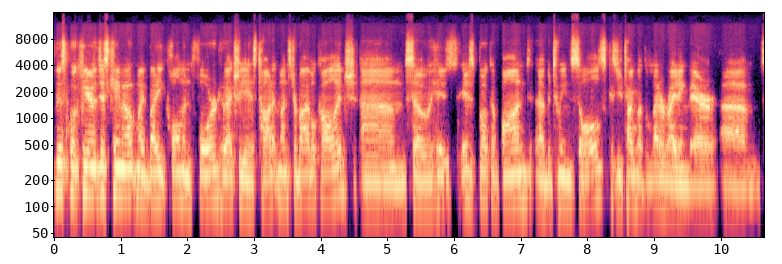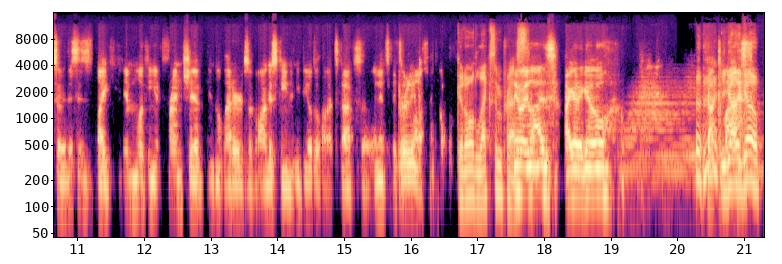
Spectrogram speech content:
this book here just came out. My buddy Coleman Ford, who actually has taught at Munster Bible College. Um, so his his book, A Bond uh, Between Souls, because you're talking about the letter writing there. Um, so this is like him looking at friendship in the letters of Augustine. He deals with all that stuff. So and it's it's brilliant. Awesome. Good old Lexham Press. Anyway, lads, I gotta go. Got you got to go.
